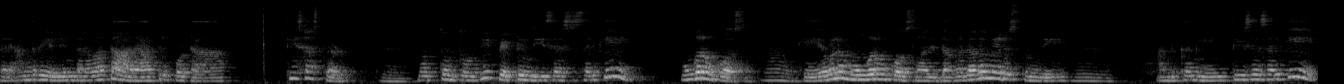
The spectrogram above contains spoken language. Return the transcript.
సరే అందరూ వెళ్ళిన తర్వాత ఆ రాత్రిపూట తీసేస్తాడు. మొత్తం తవ్వి పెట్టింది తీసేసేసరికి ఉంగరం కోసం. కేవలం ఉంగరం కోసం. అది దగదగ మెరుస్తుంది. అందుకని తీసేసరికి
